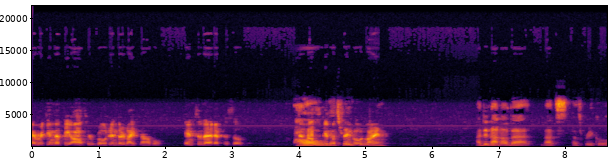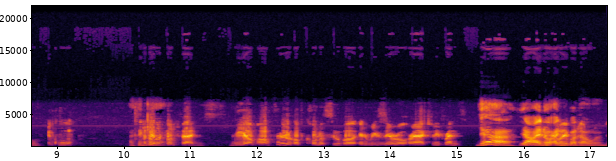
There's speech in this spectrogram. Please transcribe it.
everything that the author wrote in their light novel into that episode. Oh, skip that's really cool. line. I did not know that. That's that's pretty cool. Cool. I think Another yeah, fun fact: the um, author of Konosuba and ReZero are actually friends. Yeah, yeah, I know. I knew about that one.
